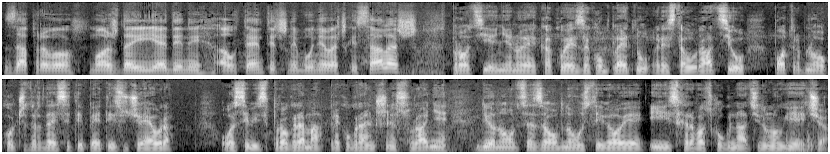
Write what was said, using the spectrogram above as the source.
zapravo možda i jedini autentični bunjevački salaš. Procijenjeno je kako je za kompletnu restauraciju potrebno oko 45.000 eura. Osim iz programa prekogranične suradnje, dio novca za obnovu stigao je i iz Hrvatskog nacionalnog vijeća.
